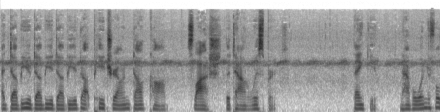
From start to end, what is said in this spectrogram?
at www.patreon.com slash the town whispers. Thank you and have a wonderful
